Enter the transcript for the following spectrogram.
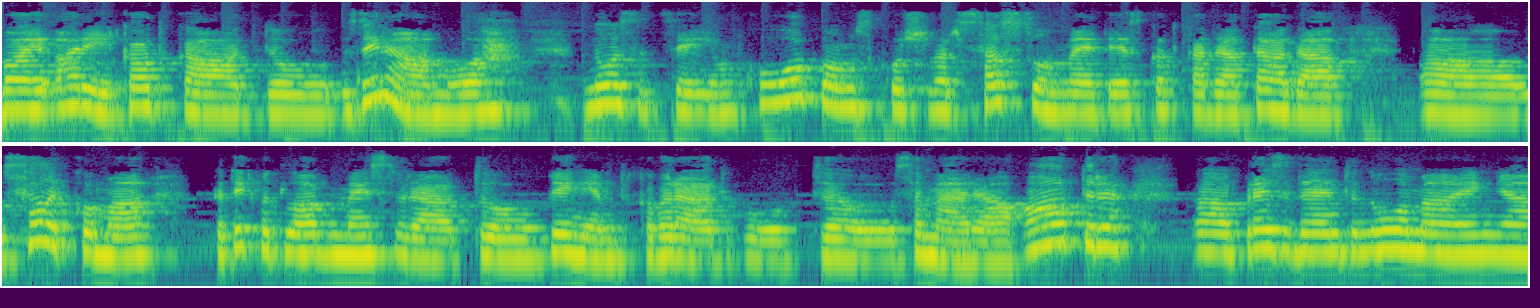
vai arī kaut kādu zināmo nosacījumu kopums, kurš var sasumēties kaut kādā tādā uh, salikumā, ka tikpat labi mēs varētu pieņemt, ka varētu būt uh, samērā ātra uh, prezidenta nomaiņa,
